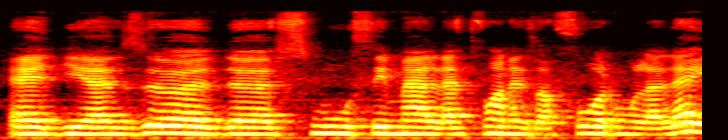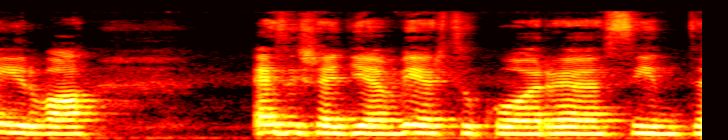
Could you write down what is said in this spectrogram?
egy ilyen zöld smoothie mellett van ez a formula leírva, ez is egy ilyen vércukor szint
